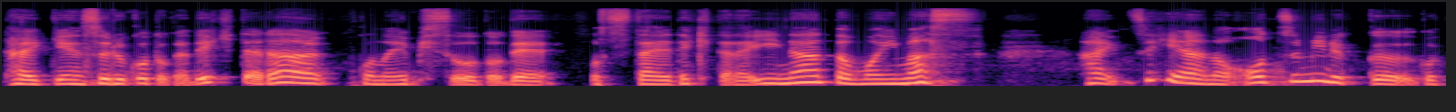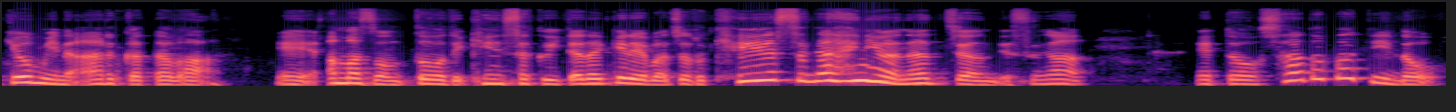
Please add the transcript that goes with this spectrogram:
体験することができたら、このエピソードでお伝えできたらいいなと思います。はい。ぜひ、あの、オーツミルクご興味のある方は、えー、Amazon 等で検索いただければ、ちょっとケース外にはなっちゃうんですが、えっと、サードパーティーの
